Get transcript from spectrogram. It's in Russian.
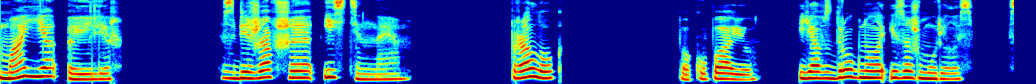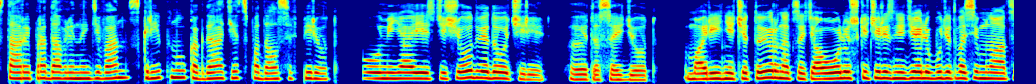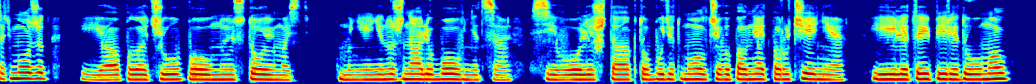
Майя Эйлер. Сбежавшая истинная. Пролог. Покупаю. Я вздрогнула и зажмурилась. Старый продавленный диван скрипнул, когда отец подался вперед. У меня есть еще две дочери. Это сойдет. Марине четырнадцать, а Олюшке через неделю будет восемнадцать. Может, я плачу полную стоимость. Мне не нужна любовница, всего лишь та, кто будет молча выполнять поручения. Или ты передумал?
